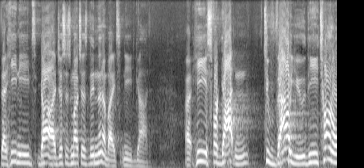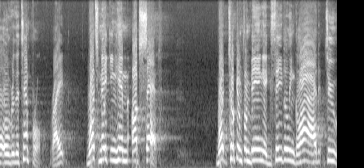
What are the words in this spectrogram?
that he needs God just as much as the Ninevites need God. Uh, he has forgotten to value the eternal over the temporal, right? What's making him upset? What took him from being exceedingly glad to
